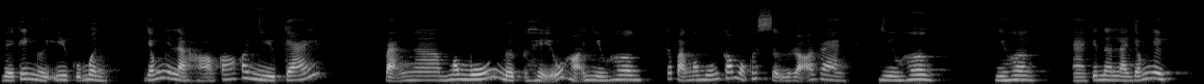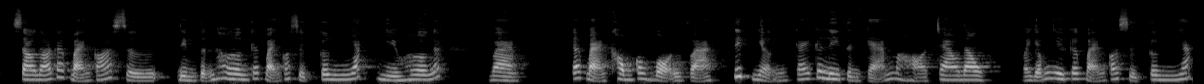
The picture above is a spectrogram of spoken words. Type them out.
về cái người yêu của mình, giống như là họ có có nhiều cái bạn à, mong muốn được hiểu họ nhiều hơn, các bạn mong muốn có một cái sự rõ ràng nhiều hơn nhiều hơn à cho nên là giống như sau đó các bạn có sự điềm tĩnh hơn, các bạn có sự cân nhắc nhiều hơn á, và các bạn không có vội vã tiếp nhận cái cái ly tình cảm mà họ trao đâu mà giống như các bạn có sự cân nhắc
